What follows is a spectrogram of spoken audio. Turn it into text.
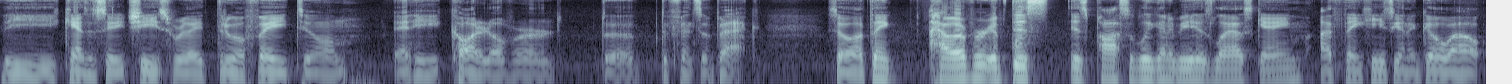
the Kansas City Chiefs where they threw a fade to him and he caught it over the defensive back. So I think, however, if this is possibly going to be his last game, I think he's going to go out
